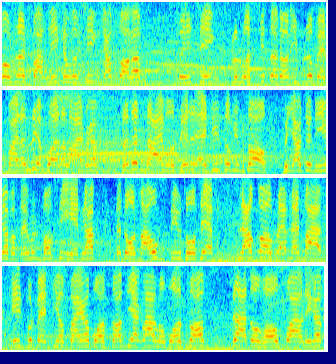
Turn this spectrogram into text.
ของเล่นฝั่งลีดครับก็ชิงย้ำต่อครับไม่ชิงรัวสกิตเตอร์โดนอินฟลูเบตไปแล้วเรียบร้อยละลายไปครับทางด้านนายบอกเสียด้านแอจิสมิมทอพยายามจะหนีครับแต่มันบ็อกซี่เห็นครับกระโดดมาอุกซิลโทเทมแล้วก็แรมนั้นมาอินฟลูเบตเหยียบไปครับบอลซ้อมแยกล่างหลบบอลซ้อม ด้านตัวของฝั่งนี้ครับ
